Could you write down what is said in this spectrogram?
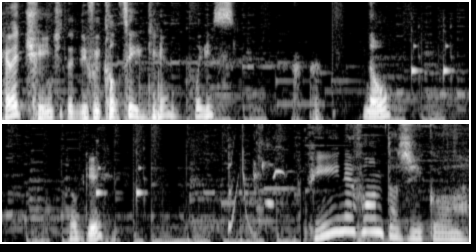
Can I change the difficulty again, please? no? Okay. フィーネファンタジーか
